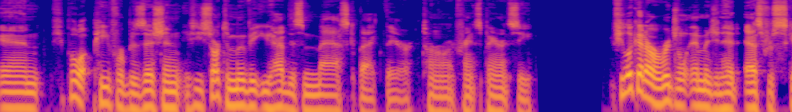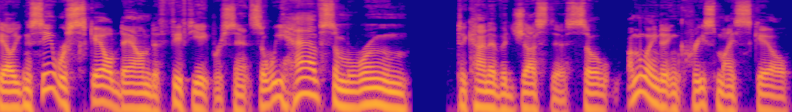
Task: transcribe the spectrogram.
And if you pull up P for position, if you start to move it, you have this mask back there. Turn on our transparency. If you look at our original image and hit S for scale, you can see we're scaled down to 58%. So we have some room to kind of adjust this. So I'm going to increase my scale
